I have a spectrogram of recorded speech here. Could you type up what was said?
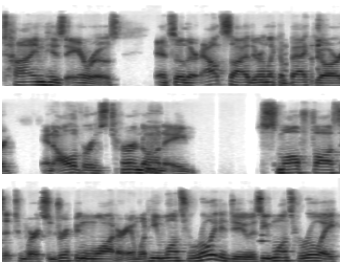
time his arrows. And so they're outside, they're in like a backyard, and Oliver has turned on a small faucet to where it's dripping water. And what he wants Roy to do is he wants Roy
